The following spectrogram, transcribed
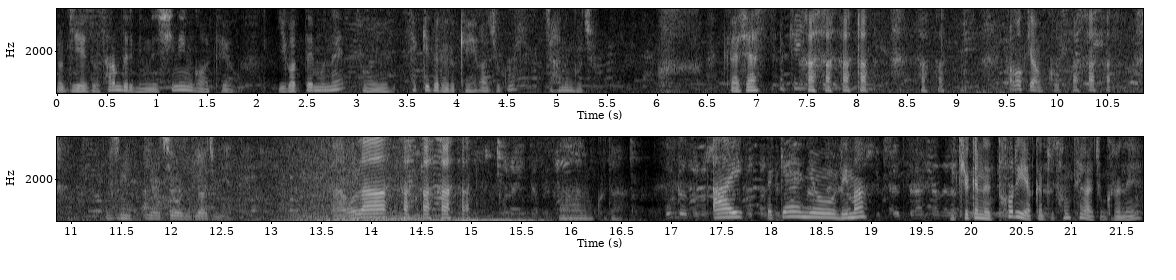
여기에서 사람들이 믿는 신인 것 같아요. 이것 때문에 저 이 새끼들을 이렇게 해가지고 이제 하는 거죠. 그라시아스. 까먹지 않고 웃음 이어지고 이어주고. 아 몰라. 아 너무 크다. 아이 pequeño 리마. 기억하는 털이 약간 좀 상태가 좀 그러네.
